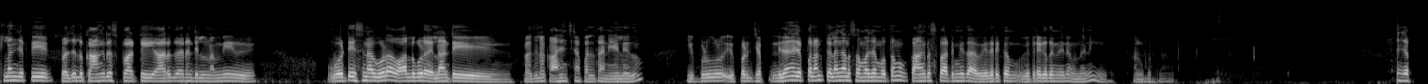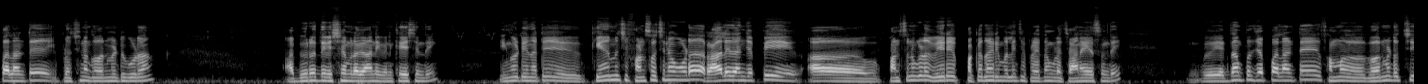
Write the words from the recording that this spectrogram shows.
అట్లని చెప్పి ప్రజలు కాంగ్రెస్ పార్టీ ఆరు గ్యారెంటీలు నమ్మి ఓటేసినా కూడా వాళ్ళు కూడా ఎలాంటి ప్రజలకు ఆశించిన ఫలితాన్ని ఇవ్వలేదు ఇప్పుడు ఇప్పుడు చెప్ నిజంగా చెప్పాలంటే తెలంగాణ సమాజం మొత్తం కాంగ్రెస్ పార్టీ మీద వ్యతిరేక వ్యతిరేకత మీదనే ఉందని అనుకుంటున్నాను. చెప్పాలంటే ఇప్పుడు వచ్చిన గవర్నమెంట్ కూడా అభివృద్ధి విషయంలో కానీ వెనకేసింది. ఇంకోటి ఏంటంటే కేంద్రం నుంచి ఫండ్స్ వచ్చినా కూడా రాలేదని చెప్పి ఆ ఫండ్స్ను కూడా వేరే పక్కదారి మళ్ళించే ప్రయత్నం కూడా చాలా చేస్తుంది. ఎగ్జాంపుల్ చెప్పాలంటే సమ గవర్నమెంట్ వచ్చి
